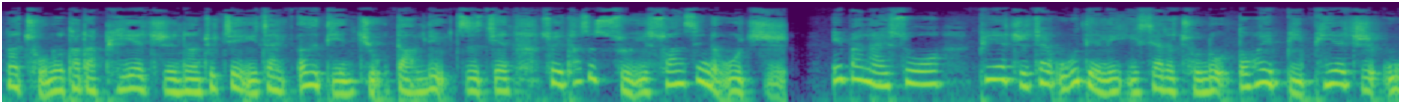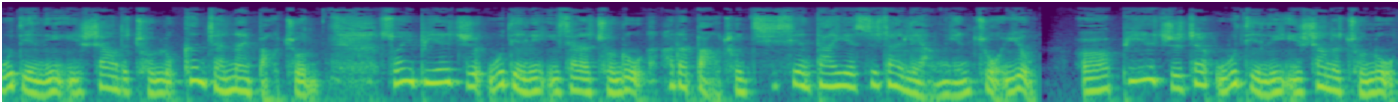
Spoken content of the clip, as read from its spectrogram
那纯露它的 pH 值呢，就介于在二点九到六之间，所以它是属于酸性的物质。一般来说，pH 在五点零以下的纯露都会比 pH 五点零以上的纯露更加耐保存。所以，pH 五点零以下的纯露，它的保存期限大约是在两年左右。而 pH 值在五点零以上的纯露，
